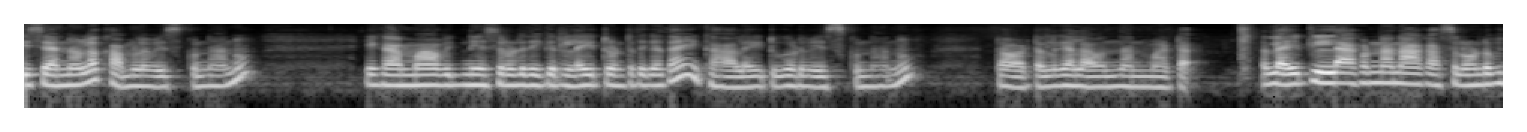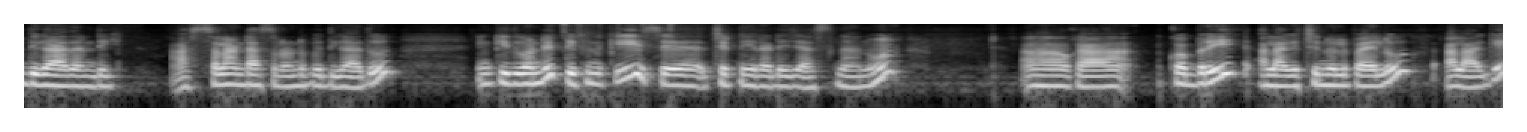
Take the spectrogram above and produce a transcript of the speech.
ఈశాన్యంలో కమలం వేసుకున్నాను. ఇక మా విఘ్నేశ్వరుడి దగ్గర లైట్ ఉంటుంది కదా ఇక ఆ లైట్ కూడా వేసుకున్నాను. టోటల్గా అలా ఉందన్నమాట. లైట్లు లేకుండా నాకు అసలు ఉండబుద్ధి కాదండి. అస్సలు అంటే అసలు ఉండబుద్ధి కాదు. ఇంక ఇదిగోండి టిఫిన్కి చట్నీ రెడీ చేస్తున్నాను. ఒక కొబ్బరి అలాగే చిన్నులపాయలు అలాగే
